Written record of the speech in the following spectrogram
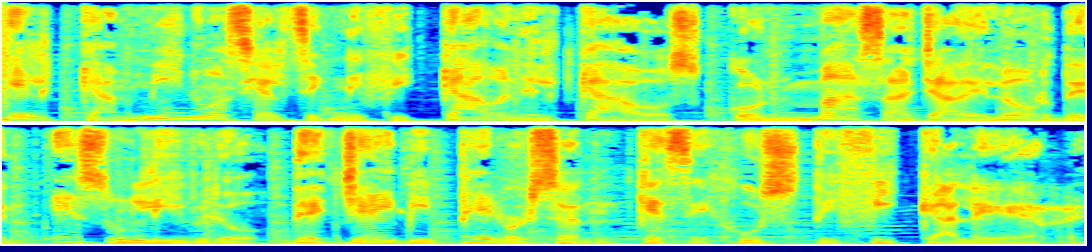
El camino hacia el significado en el caos con más allá del orden es un libro de J.B. Peterson que se justifica leer.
